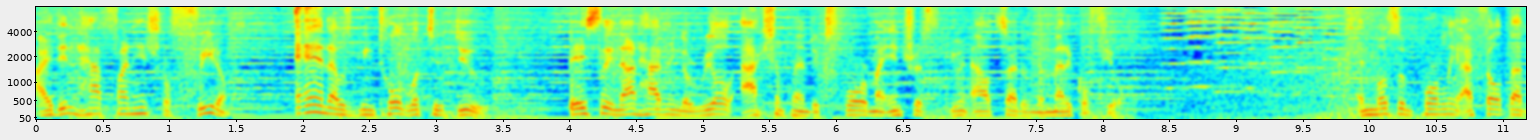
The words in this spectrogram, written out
I didn't have financial freedom. And I was being told what to do. Basically, not having a real action plan to explore my interests even outside of the medical field. And most importantly, I felt that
